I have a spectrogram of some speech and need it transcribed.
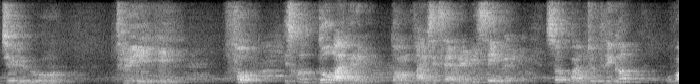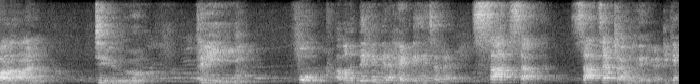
टू थ्री फोर इसको दो बार करेंगे। तो हम फाइव सिक्स सेवन एट भी सेम करेंगे। सो वन टू थ्री को वन टू थ्री फोर अब अगर देखें, मेरा हेड कैसे चल रहा है? साथ साथ साथ साथ ट्रैवल करेगा, ठीक है?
